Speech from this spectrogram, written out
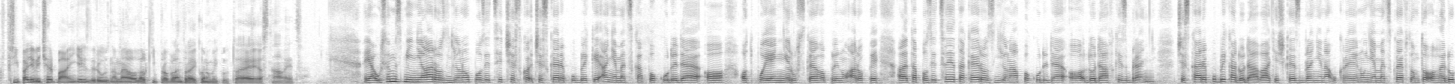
v případě vyčerpání těch zdrojů znamenalo velký problém pro ekonomiku. To je jasná věc. Já už jsem zmínila rozdílnou pozici Česko, České republiky a Německa, pokud jde o odpojení ruského plynu a ropy, ale ta pozice je také rozdílná, pokud jde o dodávky zbraní. Česká republika dodává těžké zbraně na Ukrajinu, Německo je v tomto ohledu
